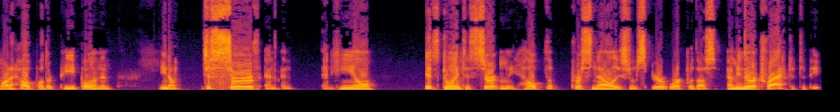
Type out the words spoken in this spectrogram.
want to help other people and, and you know, just serve and, and, and heal, it's going to certainly help the personalities from spirit work with us. I mean, they're attracted to pe-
